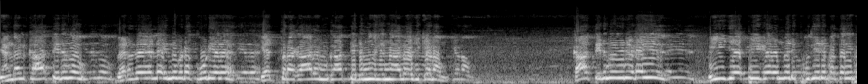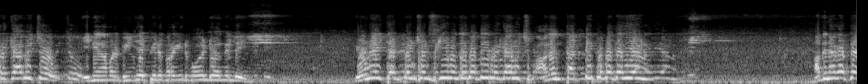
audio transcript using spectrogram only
ഞങ്ങൾ കാത്തിരുന്നു. വെറുതെ അല്ല ഇന്നിവിടെ കൂടിയത്. എത്ര കാലം കാത്തിരുന്നു എന്ന് ആലോചിക്കണം. കാത്തിരുന്നതിനിടയിൽ ബി ജെ പി ഗവൺമെന്റ് പുതിയൊരു പദ്ധതി പ്രഖ്യാപിച്ചു. ഇനി നമ്മൾ ബി ജെ പിയുടെ പുറകിൽ പോകേണ്ടി വന്നില്ലേ? യുണൈറ്റഡ് പെൻഷൻ സ്കീം എന്ന പദ്ധതി പ്രഖ്യാപിച്ചു. അതും തട്ടിപ്പ് പദ്ധതിയാണ്. അതിനകത്ത്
